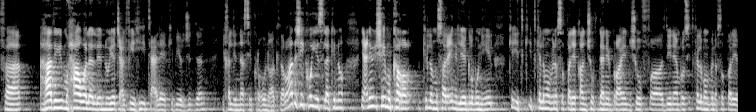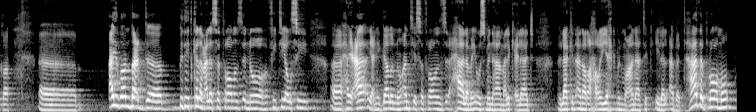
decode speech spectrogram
فهذه محاولة لأنه يجعل فيه heat عليه كبير جدا يخلي الناس يكرهونه أكثر. وهذا شيء كويس لكنه يعني شيء مكرر. كل المصارعين اللي يقلبون heel يتكلمون بنفس الطريقة. نشوف دانيال براين نشوف آه، دين امبروس يتكلمون بنفس الطريقة. آه، أيضا بعد آه، بدأ يتكلم على سيث رولنز إنه في TLC حيعا يعني قال إنه أنت يا سيث رولنز حالة ميؤوس منها مالك علاج لكن أنا راح أريحك من معاناتك إلى الأبد. هذا البرومو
